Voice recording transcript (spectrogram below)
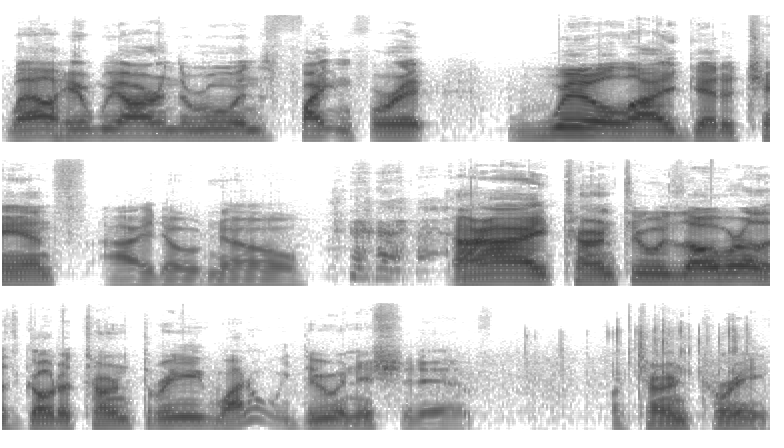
well, here we are in the ruins fighting for it. Will I get a chance? I don't know. All right, turn two is over. Let's go to turn three. Why don't we do initiative for turn three?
